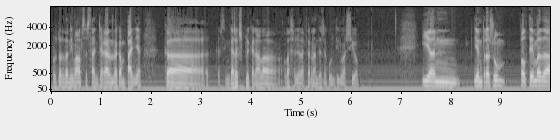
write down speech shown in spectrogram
productora d'animals s'està engegant una campanya que, que si en cas explicarà la, la senyora Fernández a continuació. I en, i en resum pel tema de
